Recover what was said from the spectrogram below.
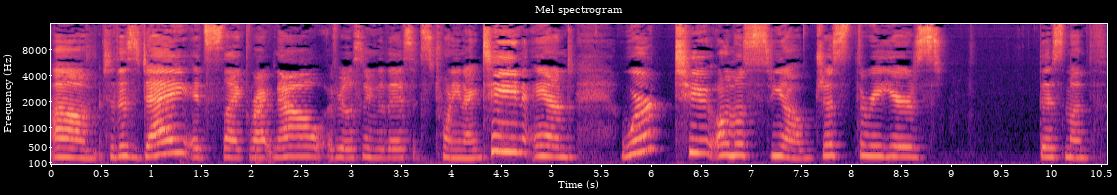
Um, to this day, it's like right now, if you're listening to this, it's 2019, and we're two almost, you know, just three years this month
